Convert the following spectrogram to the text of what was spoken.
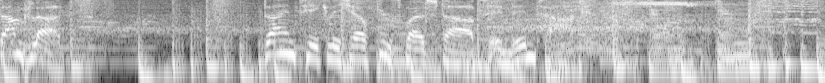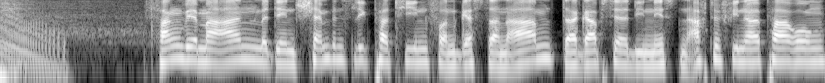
Stammplatz. Dein täglicher Fußballstart in den Tag. Fangen wir mal an mit den Champions League Partien von gestern Abend. Da gab es ja die nächsten Achtelfinalpaarungen.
